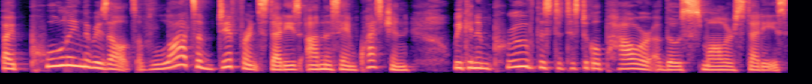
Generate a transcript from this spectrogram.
By pooling the results of lots of different studies on the same question, we can improve the statistical power of those smaller studies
